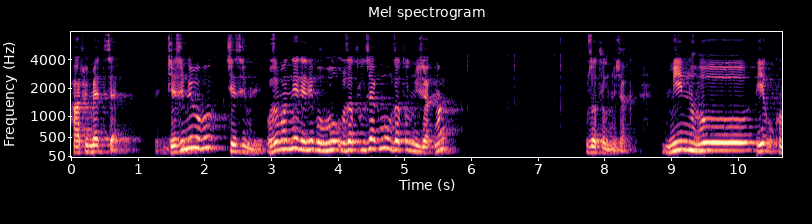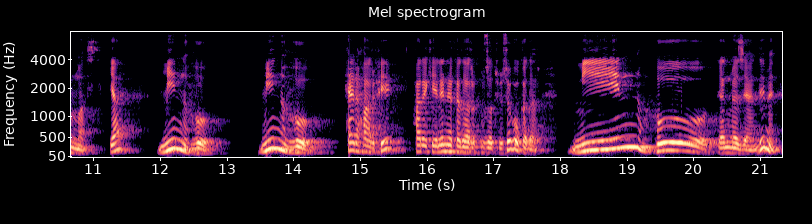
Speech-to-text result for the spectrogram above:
harfi metse. Cezimli mi bu? Cezimli. O zaman ne dedi? Bu hu uzatılacak mı, uzatılmayacak mı? Uzatılmayacak. Minhu diye okunmaz. Ya minhu. Minhu. Her harfi harekeyle ne kadar uzatıyorsak o kadar. Minhu denmez yani değil mi?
